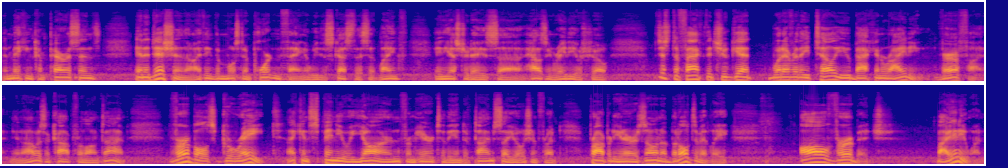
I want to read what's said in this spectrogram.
and making comparisons. In addition, though, I think the most important thing, and we discussed this at length in yesterday's uh, housing radio show, just the fact that you get whatever they tell you back in writing, verified. You know, I was a cop for a long time. Verbal's great. I can spin you a yarn from here to the end of time, sell you oceanfront property in Arizona, but ultimately, all verbiage by anyone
